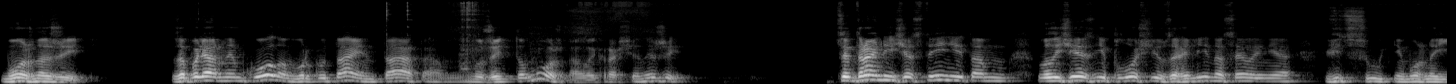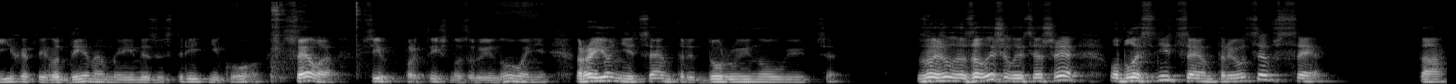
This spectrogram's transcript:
можна жити. За полярним колом, Воркута, Інта, там, ну, жити то можна, але краще не жити. В центральній частині там величезні площі взагалі населення відсутнє, можна їхати годинами і не зустріти нікого. Села всі практично зруйновані, районні центри доруйновуються. Залишилися ще обласні центри. Оце все. Так.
